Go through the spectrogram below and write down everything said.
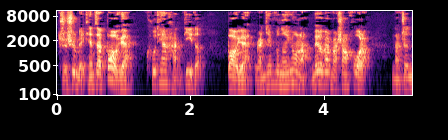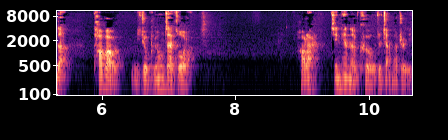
只是每天在抱怨、哭天喊地的抱怨软件不能用了，没有办法上货了，那真的淘宝你就不用再做了。好了，今天的课我就讲到这里。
